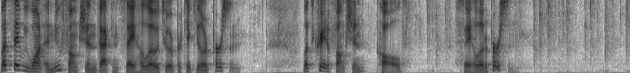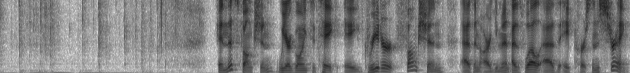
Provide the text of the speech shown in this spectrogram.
Let's say we want a new function that can say hello to a particular person. Let's create a function called say hello to person. In this function, we are going to take a greeter function as an argument as well as a person string.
